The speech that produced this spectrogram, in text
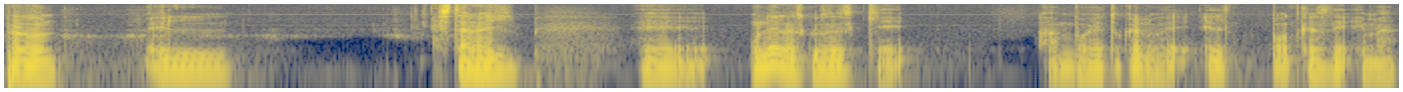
perdón, el estar ahí. Eh, una de las cosas que voy a tocar lo del el podcast de Emma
